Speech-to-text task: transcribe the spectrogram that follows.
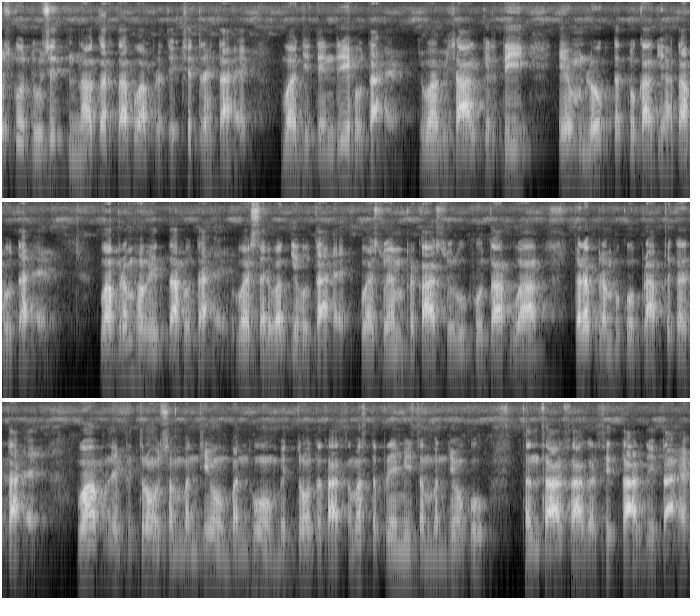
उसको दूषित न करता हुआ प्रतिष्ठित रहता है, वह जितेंद्रिय होता है, वह विशाल कीर्ति एवं लोक तत्व का ज्ञाता होता है। वह ब्रह्मवेत्ता होता है, वह सर्वज्ञ होता है, वह स्वयं प्रकाश स्वरूप होता हुआ तरब ब्रह्म को प्राप्त करता है। वह अपने पितरों, संबंधियों, बंधुओं, मित्रों तथा समस्त प्रेमी संबंधियों को संसार सागर से तार देता है।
